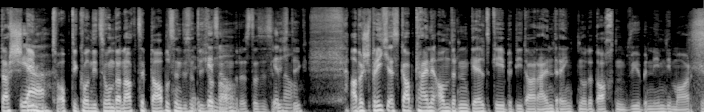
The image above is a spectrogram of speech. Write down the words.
das stimmt. Ja. Ob die Konditionen dann akzeptabel sind, ist natürlich genau. was anderes. Das ist genau. richtig. Aber sprich, es gab keine anderen Geldgeber, die da reindrängten oder dachten, wir übernehmen die Marke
